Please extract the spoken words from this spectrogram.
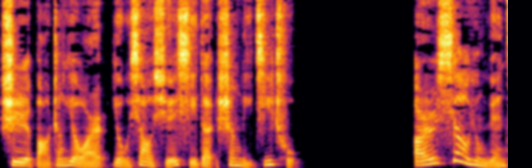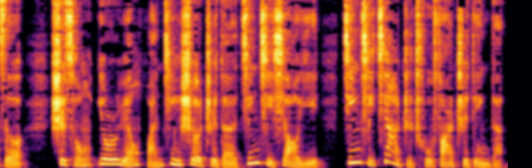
是保证幼儿有效学习的生理基础，而效用原则是从幼儿园环境设置的经济效益、经济价值出发制定的，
